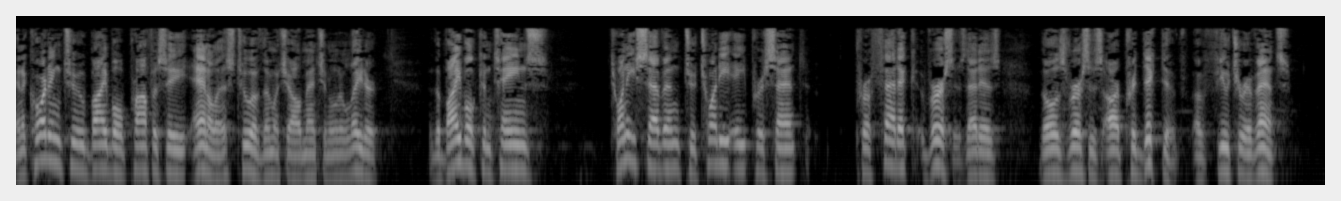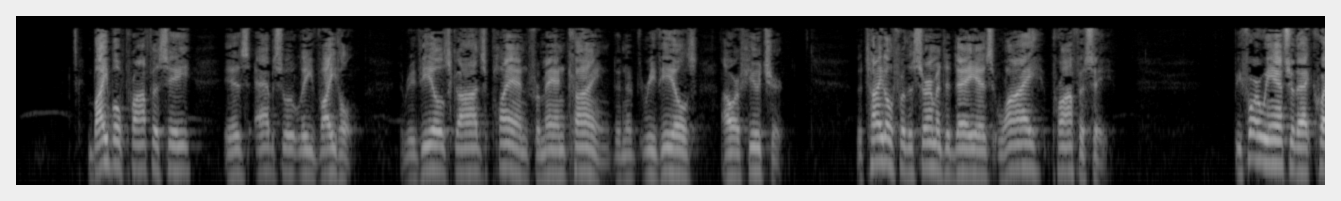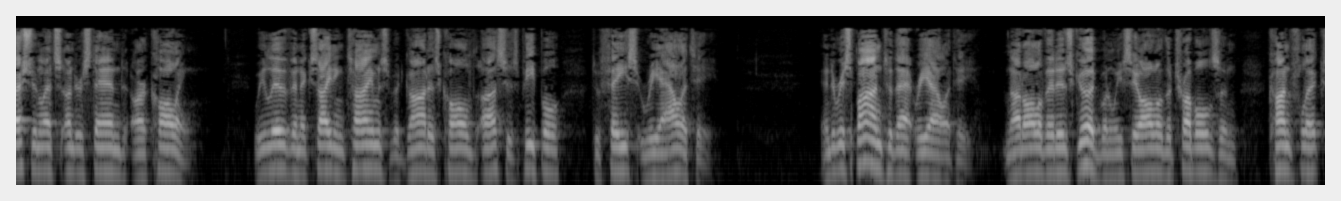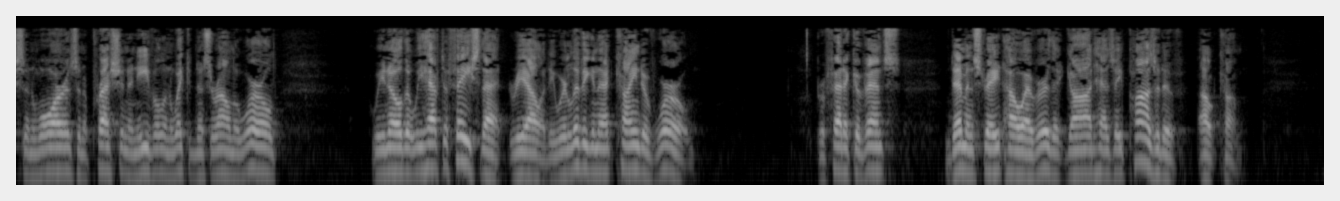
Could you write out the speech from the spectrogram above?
And according to Bible prophecy analysts, two of them, which I'll mention a little later, the Bible contains 27 to 28 percent prophetic verses. That is, those verses are predictive of future events. Bible prophecy is absolutely vital. It reveals God's plan for mankind and it reveals our future. The title for the sermon today is Why Prophecy? Before we answer that question, let's understand our calling. We live in exciting times, but God has called us, His people, to face reality and to respond to that reality. Not all of it is good when we see all of the troubles and conflicts and wars and oppression and evil and wickedness around the world we know that we have to face that reality. We're living in that kind of world. Prophetic events demonstrate, however, that God has a positive outcome.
